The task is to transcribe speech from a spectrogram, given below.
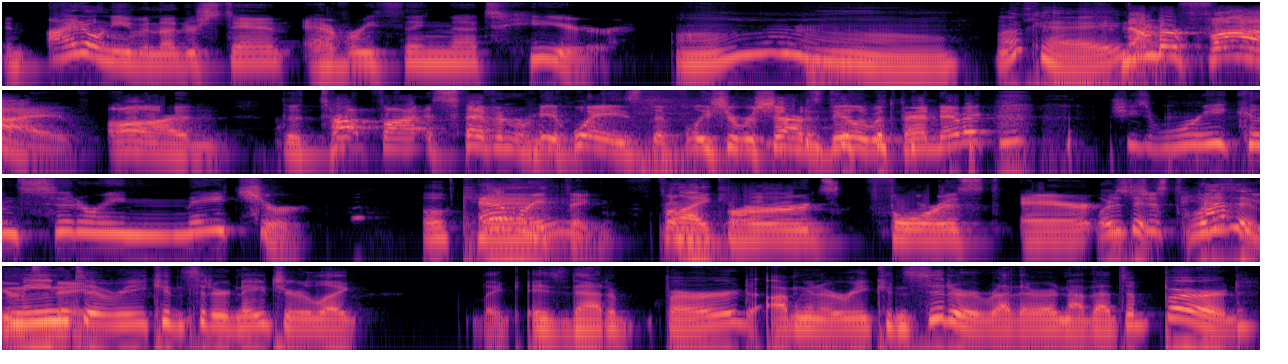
and I don't even understand everything that's here. Oh. Okay. Number five on the top five seven ways that Phylicia Rashad is dealing with pandemic. She's reconsidering nature, Okay. everything from Like- birds, forest, air. What does It's it? just What does it mean today. to reconsider nature? Like, like is that a bird? I'm gonna reconsider whether or not that's a bird.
